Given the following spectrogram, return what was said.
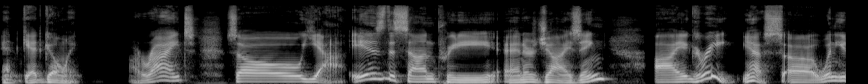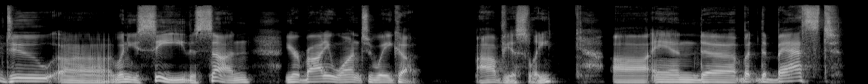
and get going. All right. So, yeah, is the sun pretty energizing? I agree. Yes. Uh, when you do, uh, when you see the sun, your body wants to wake up. obviously. Uh, and uh, but the best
